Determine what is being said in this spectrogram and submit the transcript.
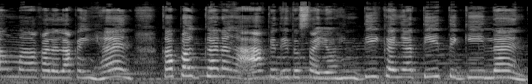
ang mga kalalakihan, kapag ka nang aakit ito sa'yo, hindi kanya titigilan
